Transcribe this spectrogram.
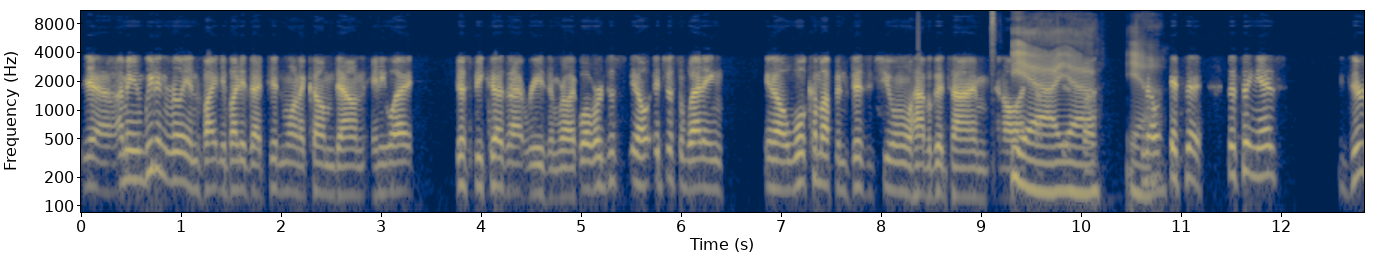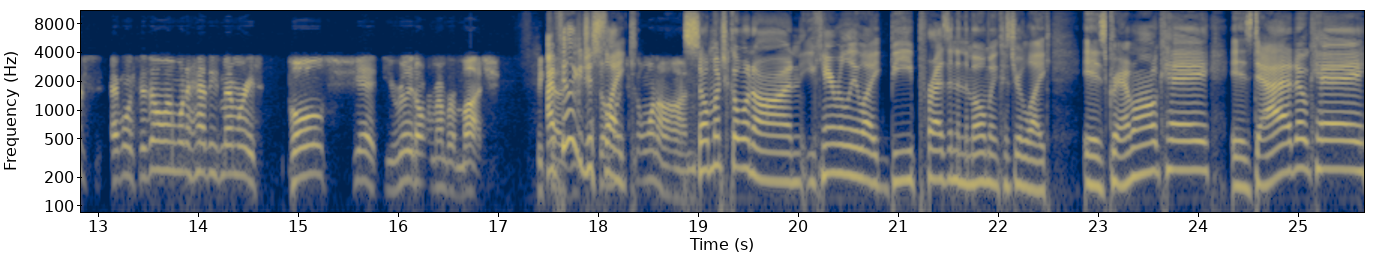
Yeah, I mean, we didn't really invite anybody that didn't want to come down anyway, just because of that reason. We're like, well, we're just, you know, it's just a wedding. You know, we'll come up and visit you and we'll have a good time and all that. Yeah, kind of yeah, But, yeah. You know, it's a. The thing is, there's everyone says, oh, I want to have these memories. Bullshit. You really don't remember much. I feel like just so like going on. so much going on. You can't really like be present in the moment because you're like, is grandma okay? Is dad okay?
